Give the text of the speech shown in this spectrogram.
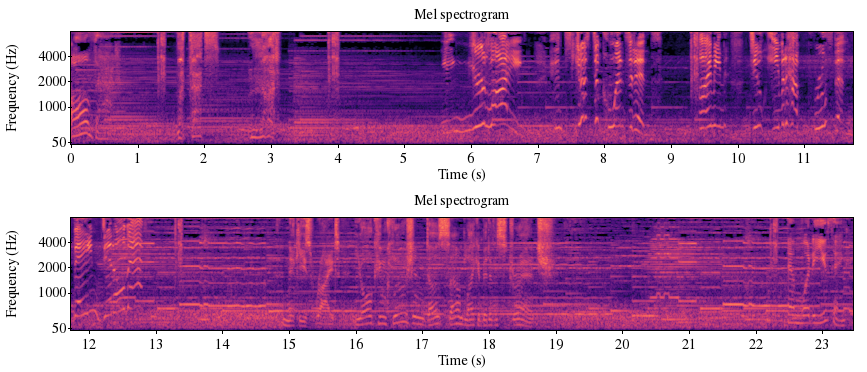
all that. But that's not. You're lying! It's just a coincidence! I mean, do you even have proof that Vayne did all that? Nikki's right. Your conclusion does sound like a bit of a stretch. And what do you think?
